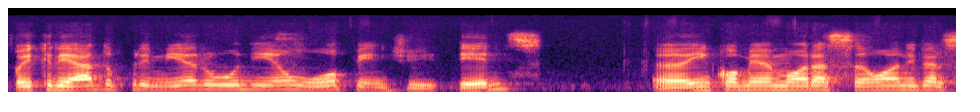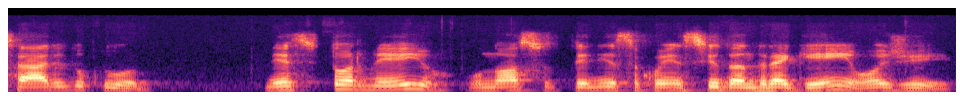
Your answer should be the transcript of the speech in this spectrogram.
foi criado o primeiro União Open de tênis, em comemoração ao aniversário do clube. Nesse torneio, o nosso tenista conhecido André Guem, hoje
